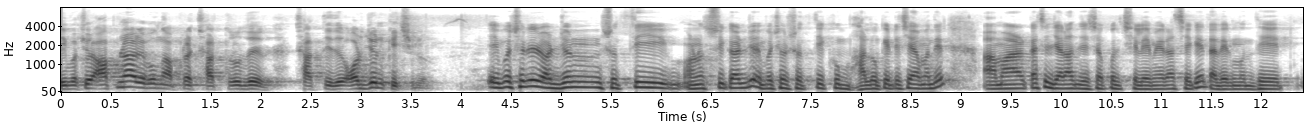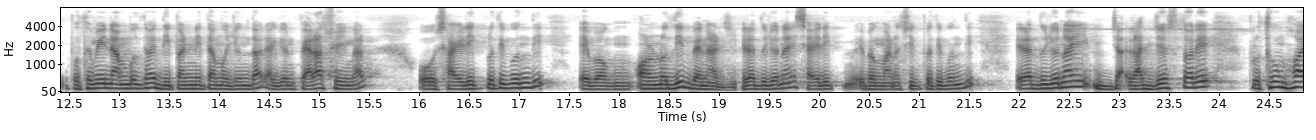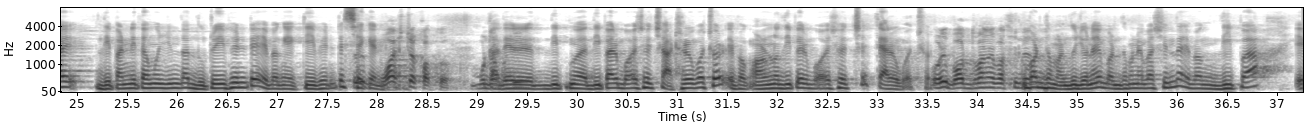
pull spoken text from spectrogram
এই বছর আপনার এবং আপনার ছাত্রদের, ছাত্রীদের অর্জন কী ছিল? এই বছরের অর্জন সত্যি অনস্বীকার্য এবছর সত্যি খুব ভালো কেটেছে আমাদের। আমার কাছে যারা যে সকল ছেলেমেয়েরা শেখে, তাদের মধ্যে প্রথমেই নাম বলতে হয় দীপান্বিতা মজুমদার, একজন প্যারা সুইমার ও শারীরিক প্রতিবন্ধী এবং অর্ণদীপ ব্যানার্জি। এরা দুজনাই শারীরিক এবং মানসিক প্রতিবন্ধী। এরা দুজনাই রাজ্য স্তরে প্রথম হয় দীপান্বিতা মজুমদার দুটো ইভেন্টে এবং একটি ইভেন্টে সেকেন্ড বয়সটা কত? তাদের দীপ দীপার বয়স হচ্ছে আঠেরো বছর এবং অর্ণদীপের বয়স হচ্ছে তেরো বছর। ওই বর্ধমানের বাসিন্দা? বর্ধমান দুজনেই বর্ধমানের বাসিন্দা এবং দীপা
